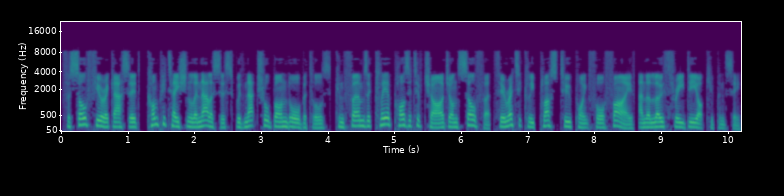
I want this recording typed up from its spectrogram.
For sulfuric acid, computational analysis with natural bond orbitals confirms a clear positive charge on sulfur theoretically plus 2.45 and a low 3d occupancy.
